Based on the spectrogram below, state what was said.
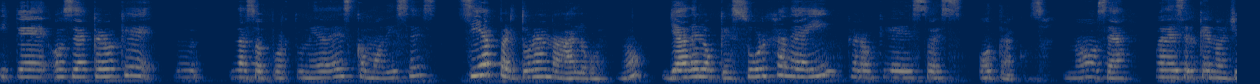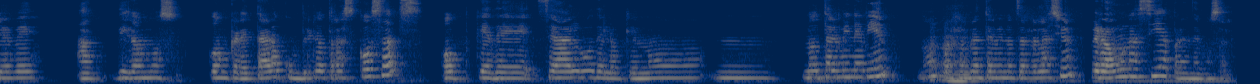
y, que, o sea, creo que eh, las oportunidades, como dices, sí aperturan a algo, ¿no? Ya de lo que surja de ahí, creo que eso es otra cosa, ¿no? O sea, puede ser que nos lleve a, digamos, concretar o cumplir otras cosas, o que de, sea algo de lo que no, mm, no termine bien, ¿no? Por Ajá. ejemplo, en términos de relación, pero aún así aprendemos algo.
